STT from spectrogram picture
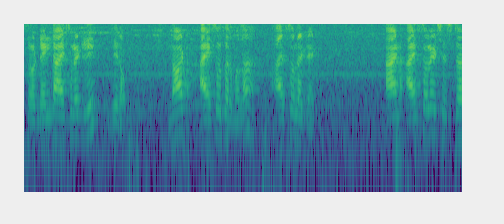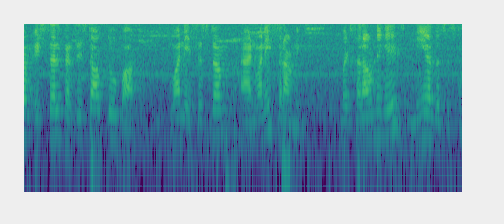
So delta isolated is 0. Not isothermal, huh? isolated. And isolate system itself consists of two parts. One is system and one is surrounding. But surrounding is near the system.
